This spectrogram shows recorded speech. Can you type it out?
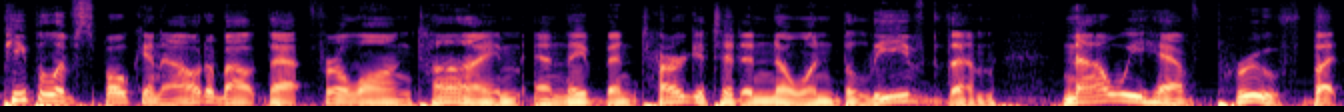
people have spoken out about that for a long time, and they've been targeted, and no one believed them. Now we have proof, but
